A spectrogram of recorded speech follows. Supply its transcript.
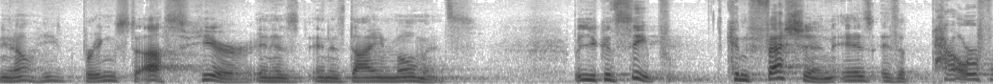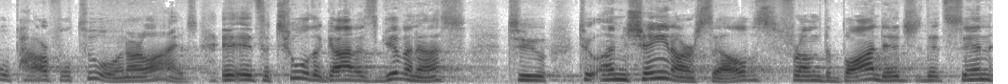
you know, he brings to us here in his, in his dying moments. But you can see, confession is, is a powerful, powerful tool in our lives. It, it's a tool that God has given us to, to unchain ourselves from the bondage that sin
